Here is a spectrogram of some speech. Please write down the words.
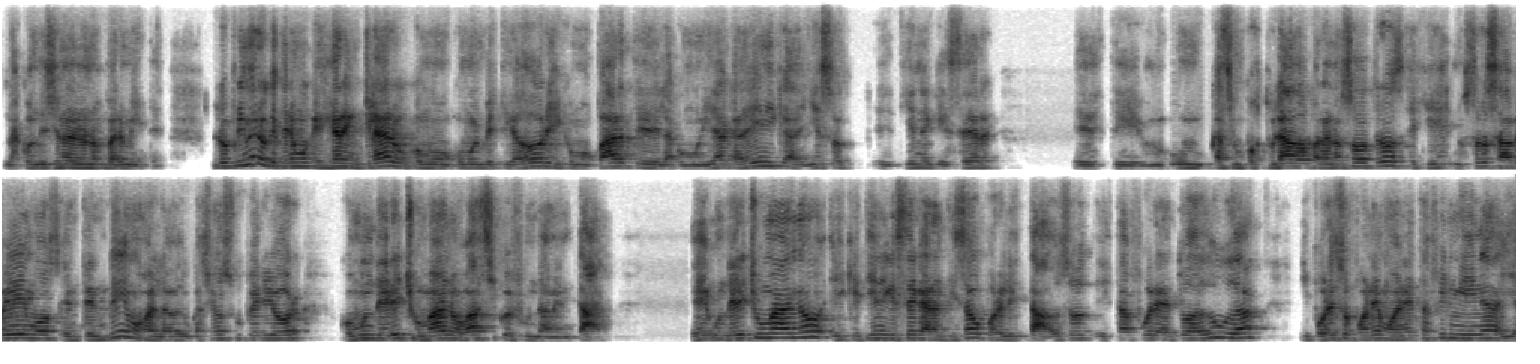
las condiciones no nos permiten. Lo primero que tenemos que dejar en claro como, investigadores y como parte de la comunidad académica, y eso tiene que ser este, casi un postulado para nosotros, es que nosotros sabemos, entendemos a la educación superior como un derecho humano básico y fundamental. ¿Eh? Un derecho humano y que tiene que ser garantizado por el Estado, eso está fuera de toda duda, y por eso ponemos en esta filmina y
